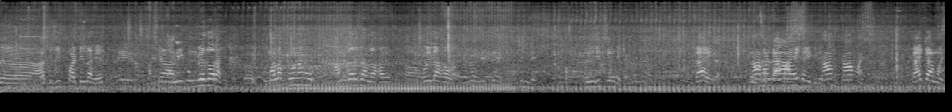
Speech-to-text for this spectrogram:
अभिजित पाटील आहेत अशा अनेक उमेदवार आहेत. तुम्हाला कोण आमदार झाला हा व्हायला हवा? रणजित शिंदे. रणजित शिंदे. काय? त्यांचं काम आहे का इकडे? काम काम आहे. काय काम आहे?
